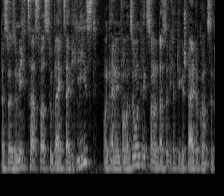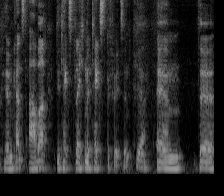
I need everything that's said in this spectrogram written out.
Dass du also nichts hast, was du gleichzeitig liest und keine Informationen kriegst, sondern dass du dich auf die Gestaltung konzentrieren kannst, aber die Textflächen mit Text gefüllt sind. Ja. Ähm, the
